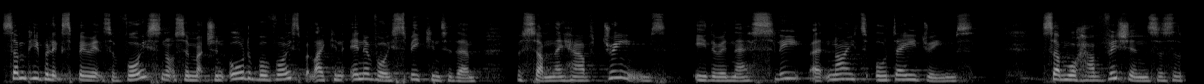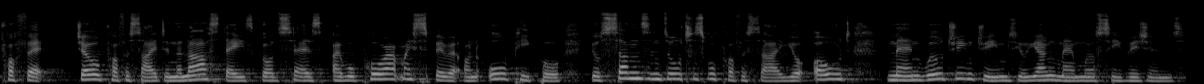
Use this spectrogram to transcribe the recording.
Some people experience a voice, not so much an audible voice, but like an inner voice speaking to them. For some, they have dreams, either in their sleep, at night, or daydreams. Some will have visions, as the prophet Joel prophesied in the last days, God says, I will pour out my spirit on all people. Your sons and daughters will prophesy. Your old men will dream dreams. Your young men will see visions.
